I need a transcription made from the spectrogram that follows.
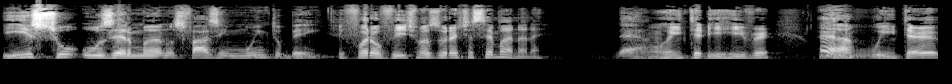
E isso os hermanos fazem muito bem. E foram vítimas durante a semana, né? É. O Inter e River. É. O Inter,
